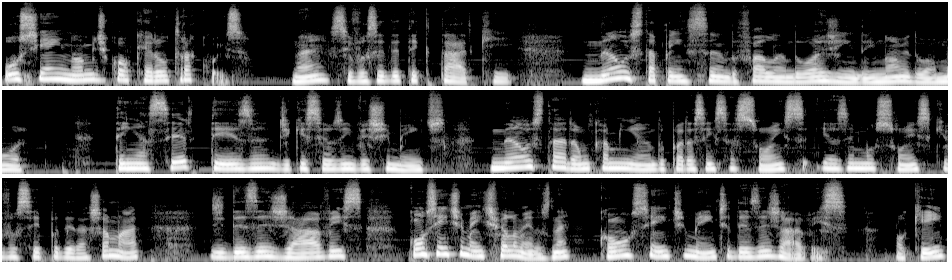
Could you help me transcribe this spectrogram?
ou se é em nome de qualquer outra coisa, né? Se você detectar que não está pensando, falando ou agindo em nome do amor, tenha certeza de que seus investimentos não estarão caminhando para as sensações e as emoções que você poderá chamar de desejáveis, conscientemente pelo menos, né? Conscientemente desejáveis, ok?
